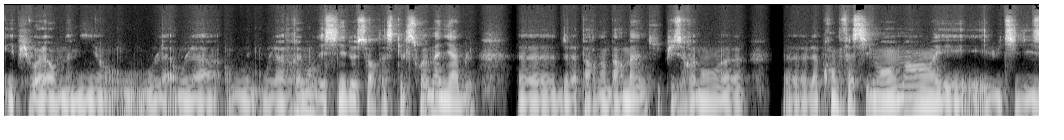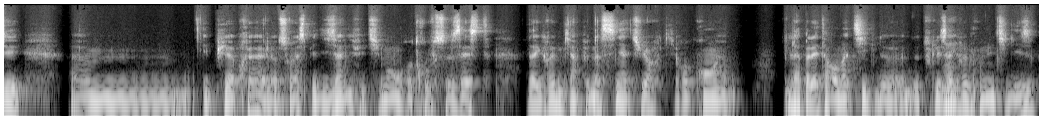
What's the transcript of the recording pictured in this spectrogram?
et puis voilà, on a mis, on, l'a, on l'a, on, l'a vraiment dessiné de sorte à ce qu'elle soit maniable euh, de la part d'un barman qui puisse vraiment euh, euh la prendre facilement en main et, l'utiliser. Euh, et puis après, sur l'aspect design, effectivement, on retrouve ce zeste d'agrumes qui est un peu notre signature, qui reprend la palette aromatique de, de tous les agrumes qu'on utilise.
